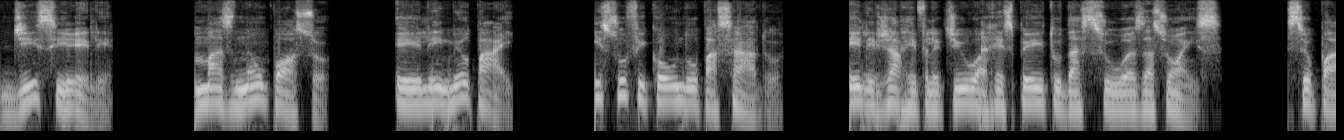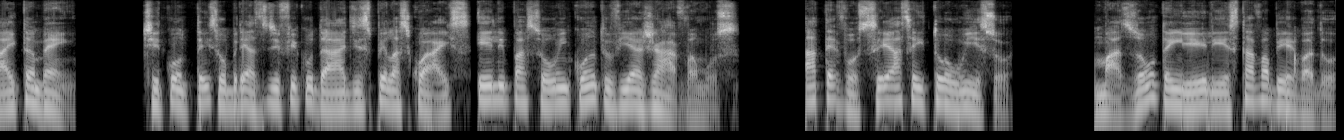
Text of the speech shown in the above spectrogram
disse ele. Mas não posso. Ele e meu pai. Isso ficou no passado. Ele já refletiu a respeito das suas ações. Seu pai também. Te contei sobre as dificuldades pelas quais ele passou enquanto viajávamos. Até você aceitou isso. Mas ontem ele estava bêbado.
